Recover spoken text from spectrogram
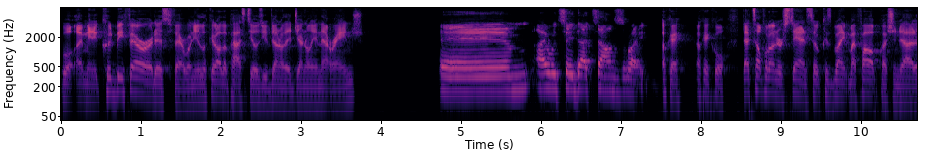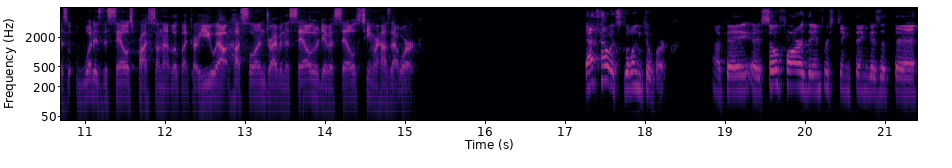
Well, I mean, it could be fair or it is fair. When you look at all the past deals you've done, are they generally in that range? Um, I would say that sounds right. Okay. Okay. Cool. That's helpful to understand. So, because my, my follow up question to that is, what does the sales process on that look like? Are you out hustling, driving the sales, or do you have a sales team, or how's that work? That's how it's going to work. Okay. Uh, so far, the interesting thing is that the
